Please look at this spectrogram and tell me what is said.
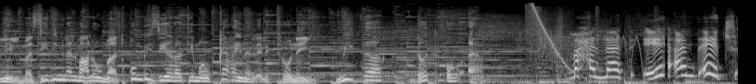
للمزيد من المعلومات قم بزيارة موقعنا الإلكتروني ميثاق دوت أو إم. محلات A&H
